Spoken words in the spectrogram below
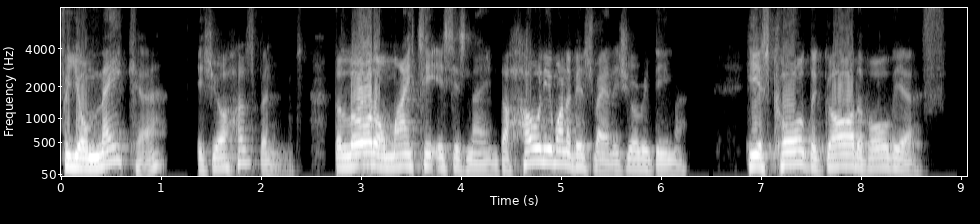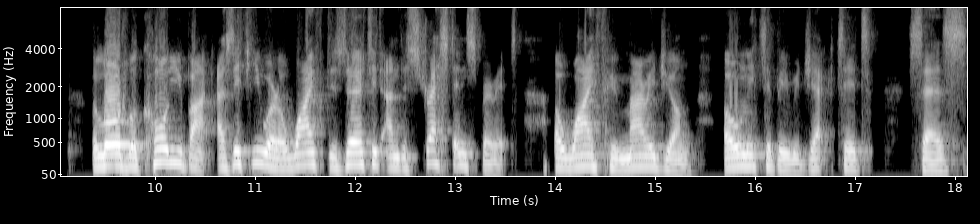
For your Maker is your husband. The Lord Almighty is his name. The Holy One of Israel is your Redeemer. He is called the God of all the earth. The Lord will call you back as if you were a wife deserted and distressed in spirit, a wife who married young, only to be rejected, says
